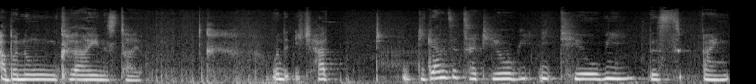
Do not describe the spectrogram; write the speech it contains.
aber nur ein kleines Teil. Und ich hatte die ganze Zeit Theorie, Theorie bis ein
